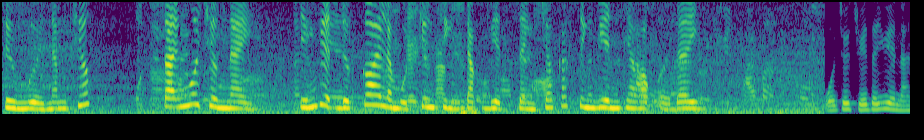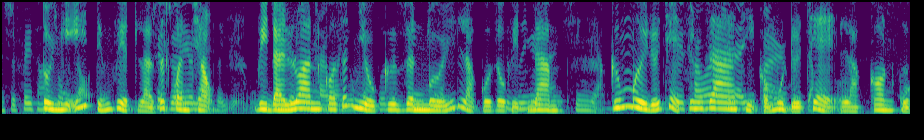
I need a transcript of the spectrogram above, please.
từ 10 năm trước. Tại ngôi trường này, tiếng Việt được coi là một chương trình đặc biệt dành cho các sinh viên theo học ở đây. Tôi nghĩ tiếng Việt là rất quan trọng vì Đài Loan có rất nhiều cư dân mới là cô dâu Việt Nam. Cứ 10 đứa trẻ sinh ra thì có một đứa trẻ là con của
